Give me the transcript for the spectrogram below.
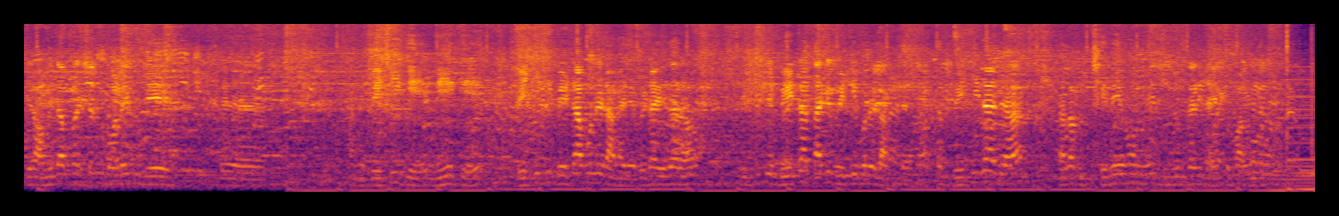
যেটা অমিতাভ বচ্চন বলেন যে মানে বেটিকে, মেয়েকে, বেটিকে বেটা বলে ডাকা যায়। বেটা এদারাও যে বেটা তাকে বেটি বলে ডাকতে হয়। অর্থাৎ বেটিরা যা তাহলে ছেলে এবং মেয়ে দুজনকারই দায়িত্ব পালন করতে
